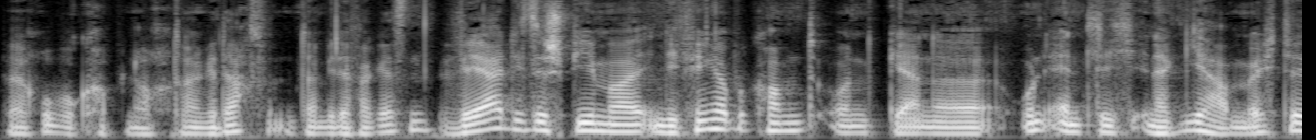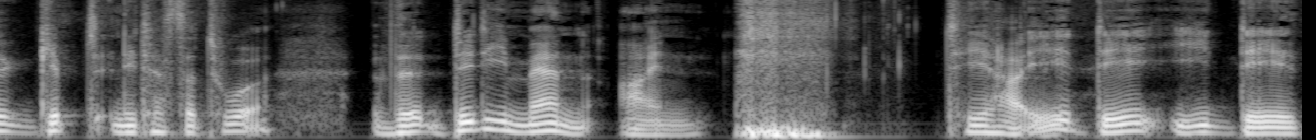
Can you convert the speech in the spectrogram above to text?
bei Robocop noch dran gedacht und dann wieder vergessen. Wer dieses Spiel mal in die Finger bekommt und gerne unendlich Energie haben möchte, gibt in die Tastatur The Diddy Man ein. T-H-E-D-I-D-Y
